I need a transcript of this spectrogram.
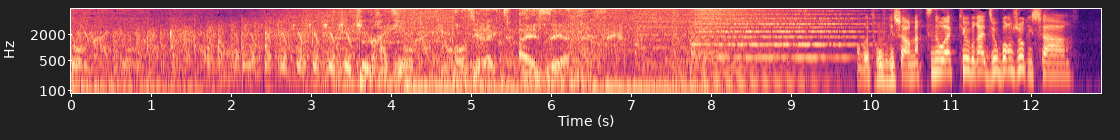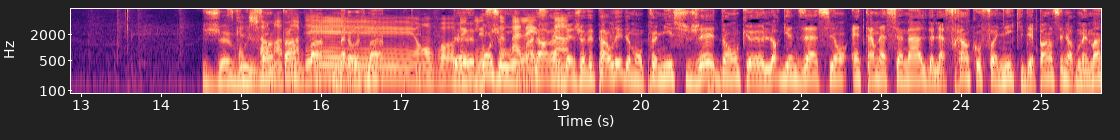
Radio. Cube Radio. En direct à LCN. On retrouve Richard Martineau à Cube Radio. Bonjour, Richard. Je vous entends pas, bien? malheureusement. On va Euh, bonjour. ça à Alors, euh, ben, je vais parler de mon premier sujet, donc euh, l'Organisation internationale de la francophonie qui dépense énormément.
